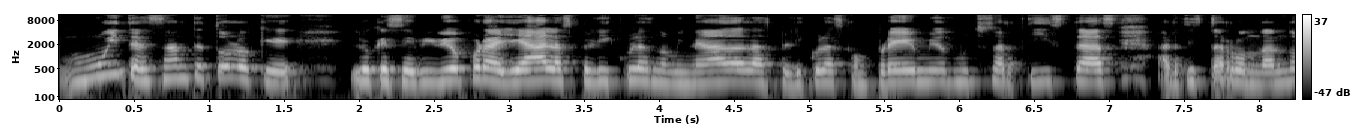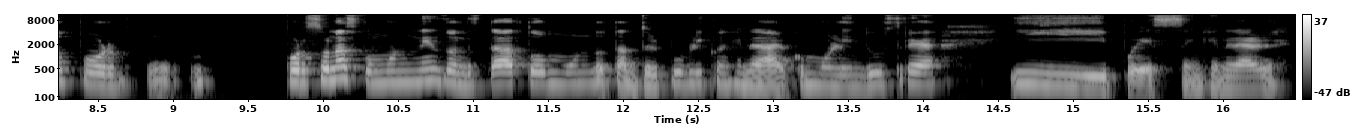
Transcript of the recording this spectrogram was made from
muy interesante todo lo que, lo que se vivió por allá, las películas nominadas, las películas con premios, muchos artistas, artistas rondando por, por zonas comunes donde estaba todo el mundo, tanto el público en general como la industria y pues en general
